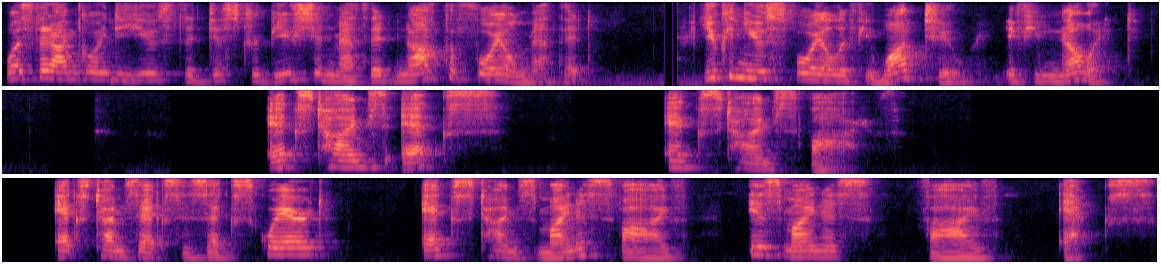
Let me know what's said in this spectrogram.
was that I'm going to use the distribution method, not the FOIL method. You can use FOIL if you want to, if you know it x times x, x times 5. x times x is x squared, x times minus 5 is minus 5x.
